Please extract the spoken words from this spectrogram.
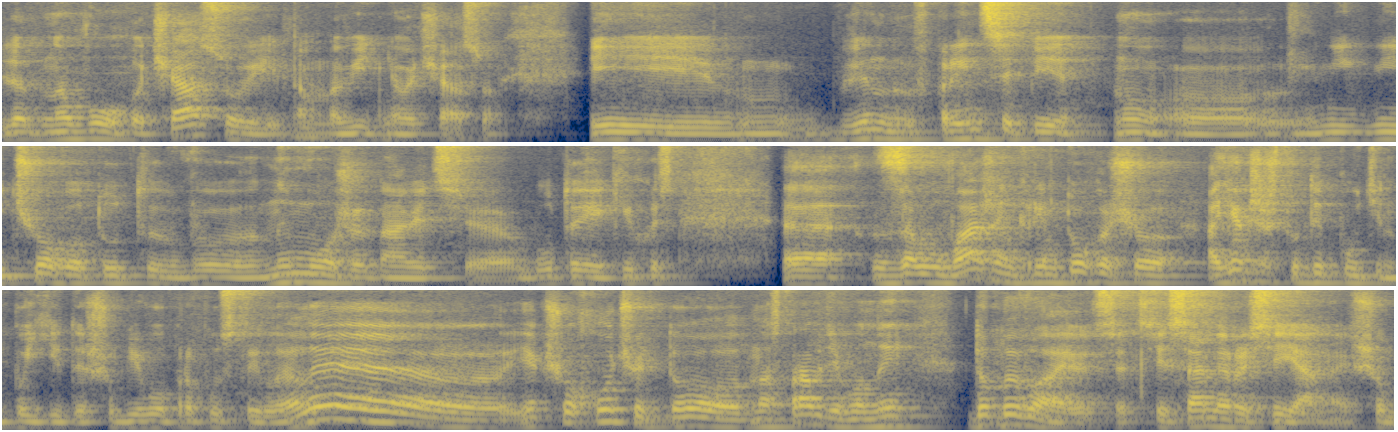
для нового часу і там новітнього часу. І він, в принципі, ну ні, нічого тут в не може навіть е, бути якихось е, зауважень, крім того, що а як же ж туди Путін поїде, щоб його пропустили? Але е, якщо хочуть, то насправді вони добиваються ці самі росіяни, щоб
